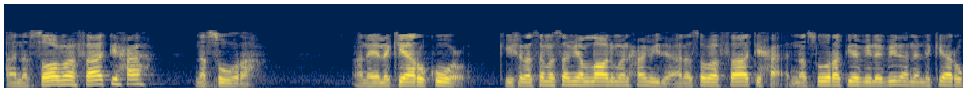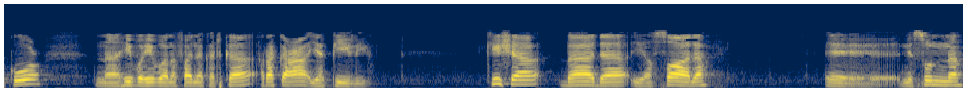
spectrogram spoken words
anasoma Fatiha na sura. Anaelekea rukuu. Kisha anasema sami Allahu liman hamida. Anasoma Fatiha na sura pia vile vile anaelekea rukuu na hivyo hivyo anafanya katika rakaa ya pili. Kisha baada ya sala e, ni sunna.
